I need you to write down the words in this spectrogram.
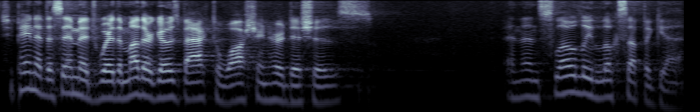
She painted this image where the mother goes back to washing her dishes and then slowly looks up again.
